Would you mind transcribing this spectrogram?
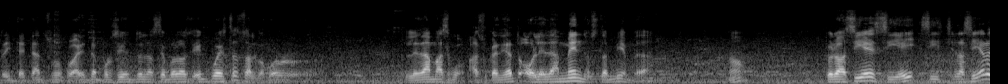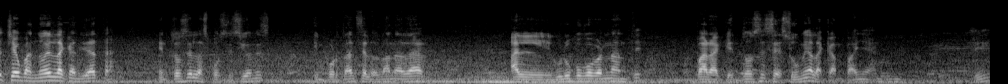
treinta y tantos o 40% en las encuestas, a lo mejor le da más a su candidato o le da menos también, ¿verdad? ¿No? Pero así es, si la señora Cheva no es la candidata, entonces las posiciones importantes se las van a dar al grupo gobernante para que entonces se sume a la campaña. ¿Sí?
